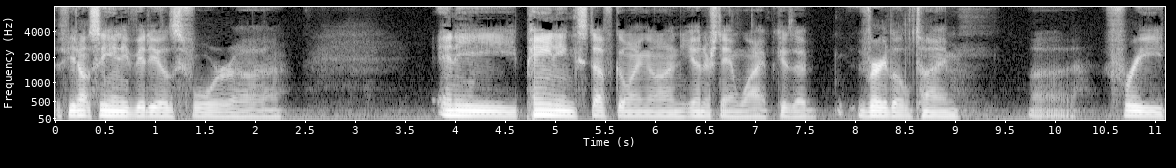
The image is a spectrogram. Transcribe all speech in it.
if you don't see any videos for uh, any painting stuff going on, you understand why because I have very little time uh, free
